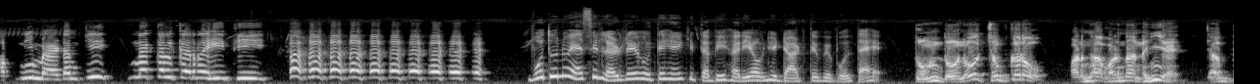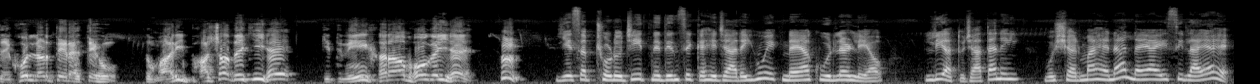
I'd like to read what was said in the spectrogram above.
अपनी मैडम की नकल कर रही थी। वो दोनों ऐसे लड़ रहे होते हैं कि तभी हरिया उन्हें डांटते हुए बोलता है। तुम दोनों चुप करो। पढ़ना बढ़ना नहीं है। जब देखो लड़ते रहते हो। तुम्हारी भाषा देखी है। कितनी खराब हो गई है। हम्म। ये सब छोड़ो जी इतने दिन से कहे जा रही हूँ एक नया कूलर ले आओ। लिया तो जाता नहीं। वो शर्मा है ना नया एसी लाया है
